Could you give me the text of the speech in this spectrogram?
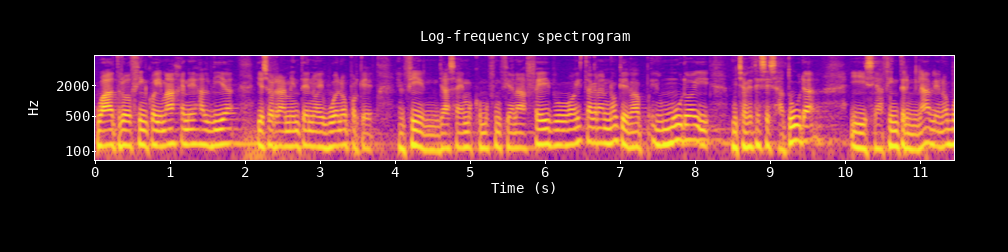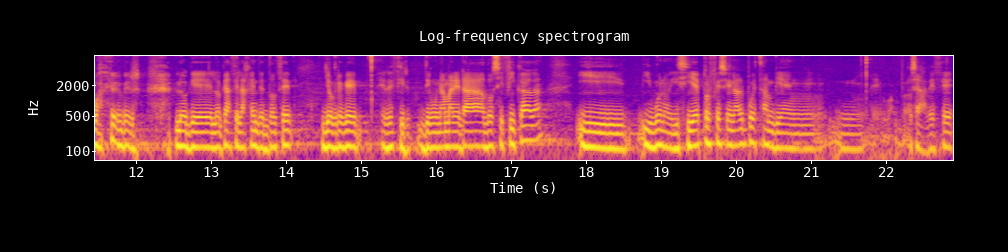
cuatro o cinco imágenes al día y eso realmente no es bueno porque, en fin, ya sabemos cómo funciona Facebook o Instagram, ¿no? Que va en un muro y muchas veces se satura y se hace interminable, ¿no? Poder ver lo que, lo que hace la gente. Entonces, yo creo que, es decir, de una manera dosificada y, bueno, y si es profesional, pues también, mm, o sea, a veces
